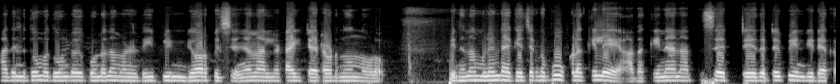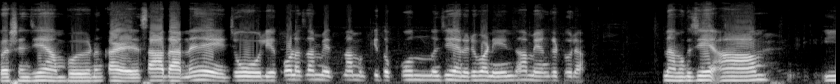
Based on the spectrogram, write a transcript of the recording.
അതിന്റെ തുമ്പ കൊണ്ടുപോയിക്കൊണ്ട് നമ്മളുടെ ഈ പിണ്ടി ഉറപ്പിച്ച് കഴിഞ്ഞാൽ നല്ല ടൈറ്റ് ആയിട്ട് അവിടെ നിന്നോളും. പിന്നെ നമ്മൾ ഉണ്ടാക്കി വെച്ചിരുന്ന പൂക്കളൊക്കെ ഇല്ലേ? അതൊക്കെ ഞാൻ അത് സെറ്റ് ചെയ്തിട്ട് പിണ്ടി ഡെക്കറേഷൻ ചെയ്യാൻ പോയണം കഴിയ സാധാരണ ജോലിയൊക്കെ ഉള്ള സമയത്ത് നമുക്ക് ഇതൊക്കെ ഒന്നും ചെയ്യാനൊരു പണിയും സമയം കിട്ടൂല. നമുക്ക് ആ ഈ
